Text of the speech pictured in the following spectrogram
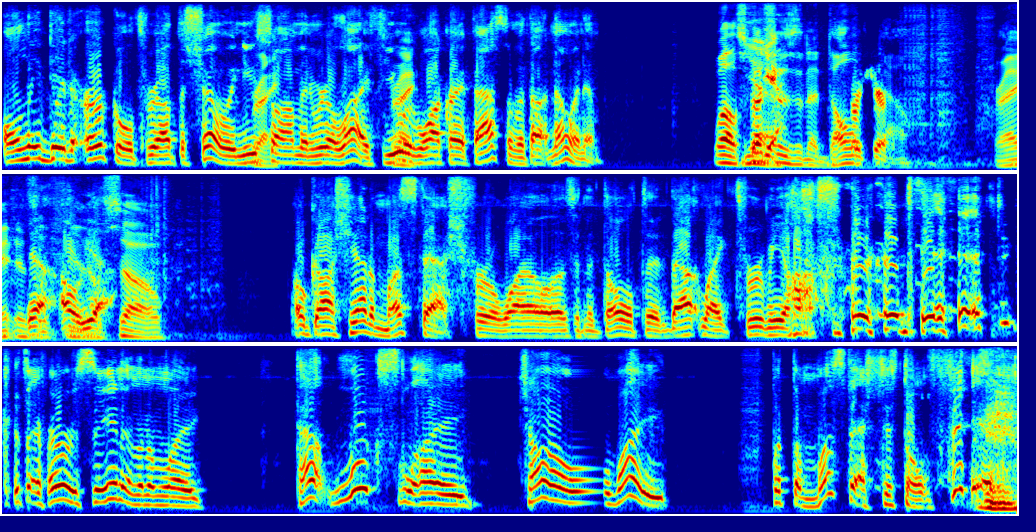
only did Urkel throughout the show, and you Right. saw him in real life, you Right. would walk right past him without knowing him. Well, especially Yeah. as an adult sure. now, right? As Yeah. a- Oh, know, yeah. So Oh gosh, he had a mustache for a while as an adult, and that like threw me off for a bit because I remember seeing him, and I'm like, that looks like Jaleel White, but the mustache just don't fit.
